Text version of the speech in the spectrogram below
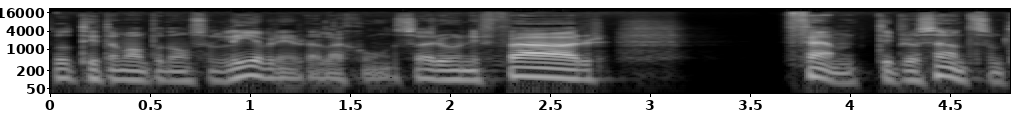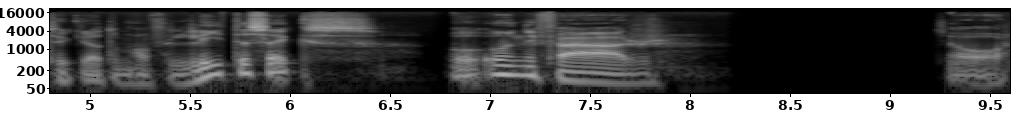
så tittar man på de som lever i en relation, så är det ungefär 50 procent som tycker att de har för lite sex och ungefär ja,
